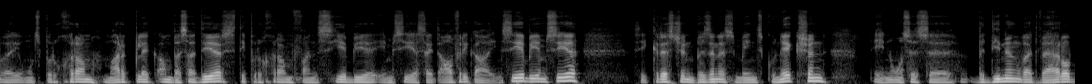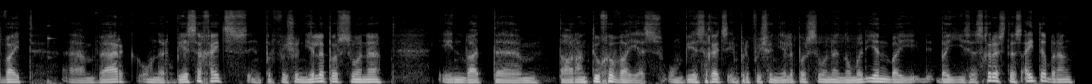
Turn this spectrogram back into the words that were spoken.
by ons program Markplek Ambassadeurs, die program van CBMC Suid-Afrika en CBMC is die Christian Business Men's Connection en ons is 'n bediening wat wêreldwyd ehm um, werk onder besigheids- en professionele persone en wat ehm um, daaraan toegewy is om besigheids- en professionele persone nommer 1 by by Jesus Christus uit te bring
